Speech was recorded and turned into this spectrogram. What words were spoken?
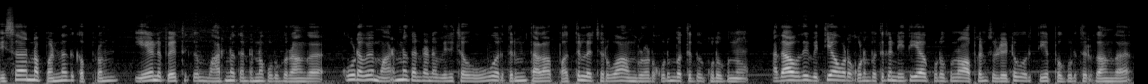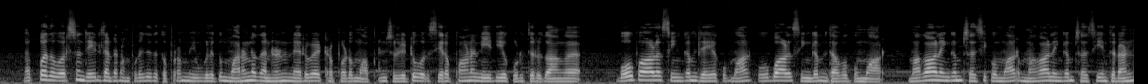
விசாரணை பண்ணதுக்கப்புறம் ஏழு பேர்த்துக்கு மரண தண்டனை கொடுக்குறாங்க. கூடவே மரண தண்டனை விதித்த ஒவ்வொருத்தரும் தலா பத்து லட்ச ரூபா அவங்களோட குடும்பத்துக்கு கொடுக்கணும். அதாவது வித்யாவோட குடும்பத்துக்கு நிதியாக கொடுக்கணும் அப்படின்னு சொல்லிட்டு ஒரு தீர்ப்பை கொடுத்துருக்காங்க. முப்பது வருஷம் ஜெயில் தண்டனை முடிஞ்சதுக்கப்புறம் இவங்களுக்கு மரண தண்டனை நிறைவேற்றப்படும் அப்படின்னு சொல்லிட்டு ஒரு சிறப்பான நீதியை கொடுத்துருக்காங்க. கோபாலசிங்கம் ஜெயக்குமார் கோபாலசிங்கம் தவகுமார் மகாலிங்கம் சசிகுமார் மகாலிங்கம் சசீந்திரன்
